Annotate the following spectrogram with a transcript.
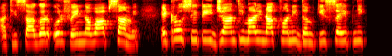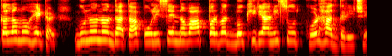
આથી સાગર ઉર્ફે નવાબ સામે એટ્રોસિટી જાનથી મારી નાખવાની ધમકી સહિતની કલમો હેઠળ ગુનો નોંધાતા પોલીસે નવાબ પર્વત બોખીરિયાની શોધખોળ હાથ ધરી છે.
